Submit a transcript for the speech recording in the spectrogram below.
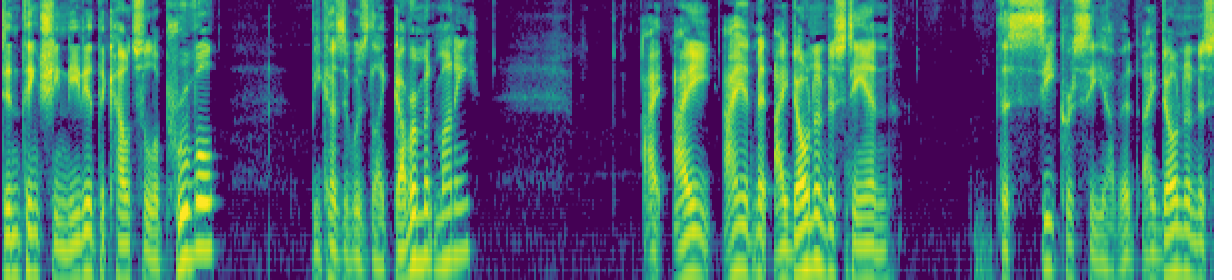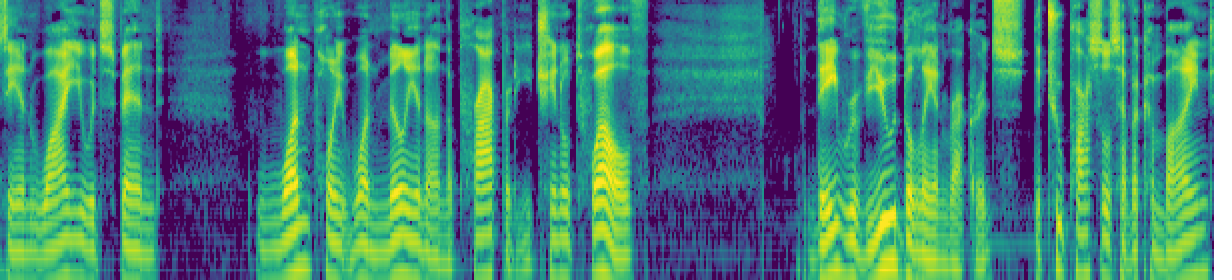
didn't think she needed the council approval because it was like government money. I, I, I admit I don't understand the secrecy of it. I don't understand why you would spend 1.1 million on the property. Channel 12 they reviewed the land records. The two parcels have a combined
